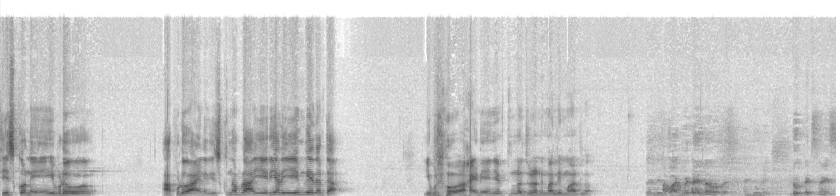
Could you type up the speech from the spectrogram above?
తీసుకొని ఇప్పుడు అప్పుడు ఆయన తీసుకున్నప్పుడు ఆ ఏరియాలో ఏం లేదంట. ఇప్పుడు ఆయన ఏం చెప్తున్నారో చూడండి మళ్ళీ మాటలో. Apartment duplex nice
